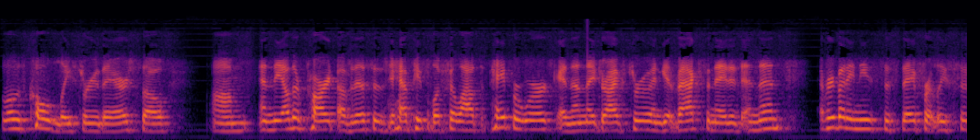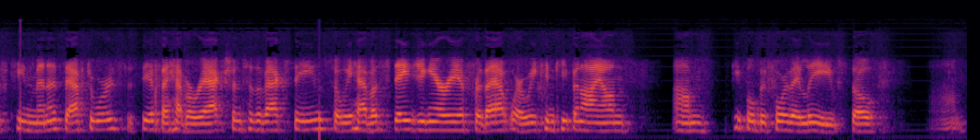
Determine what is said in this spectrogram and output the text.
blows coldly through there. So, um, and the other part of this is you have people to fill out the paperwork, and then they drive through and get vaccinated, and then everybody needs to stay for at least 15 minutes afterwards to see if they have a reaction to the vaccine. So we have a staging area for that where we can keep an eye on um, people before they leave. So um,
